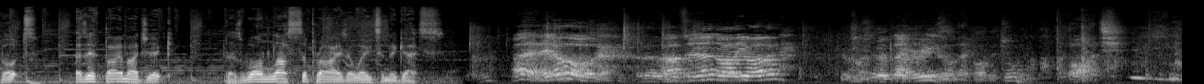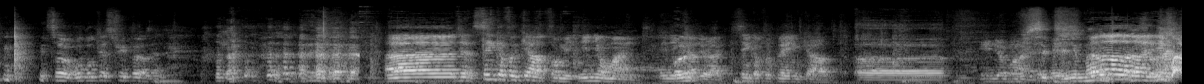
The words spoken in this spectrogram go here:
But, as if by magic, there's one last surprise awaiting the guests. hello. Good afternoon, how are you all? Good, thank you. So, we'll book the strippers then. uh, just think of a card for me in your mind. Any card you like. Think of a playing card. Uh, In your mind. In your No, no, no, no.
